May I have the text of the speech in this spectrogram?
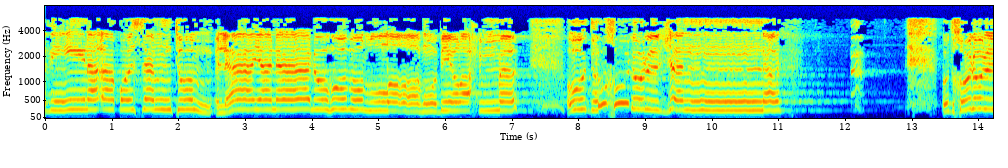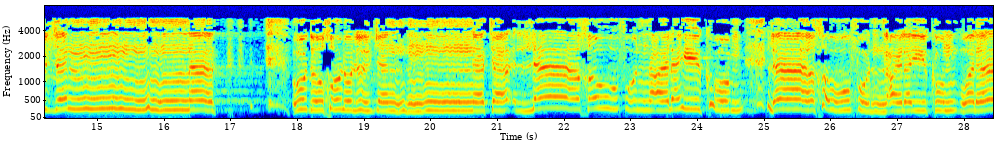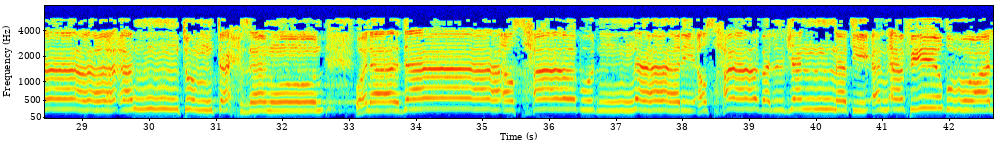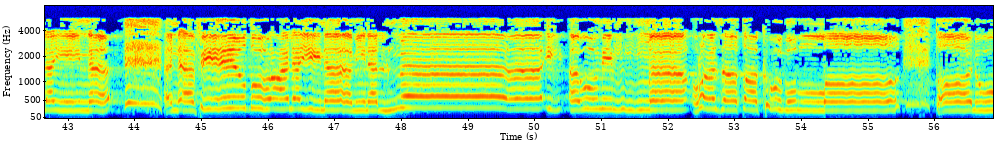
الذين أقسمتم لا ينالهم الله برحمة. ادخلوا الجنة. ادخلوا الجنة. ادخلوا الجنة. لا خوف عليكم. لا خوف عليكم ولا أن تحزنون ونادى أصحاب النار أصحاب الجنة أن أفيضوا علينا أن أفيضوا علينا من الماء أو مما رزقكم الله. قالوا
